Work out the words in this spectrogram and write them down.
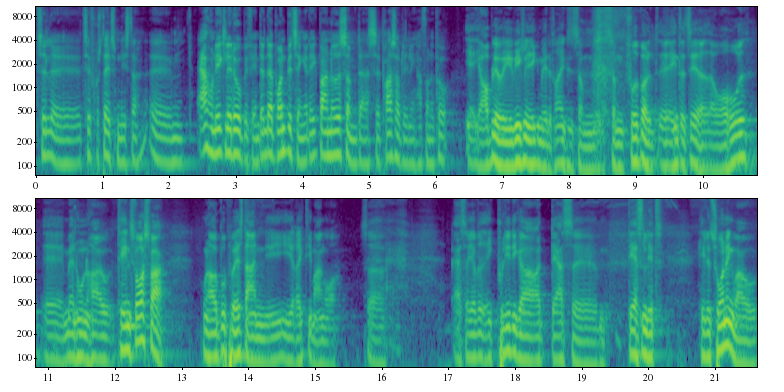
til, øh, til fru statsminister. Øh, er hun ikke lidt OB-fan? Den der Brøndby-ting, er det ikke bare noget, som deres øh, presseafdeling har fundet på? Ja, jeg oplever i virkelig ikke Mette Frederiksen som, som fodboldinteresseret øh, overhovedet, øh, men hun har jo, til hendes forsvar, hun har jo boet på Vestegnen i, i rigtig mange år. Så altså, jeg ved ikke, politikere og deres, øh, det er sådan lidt, Hele Thorning var jo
